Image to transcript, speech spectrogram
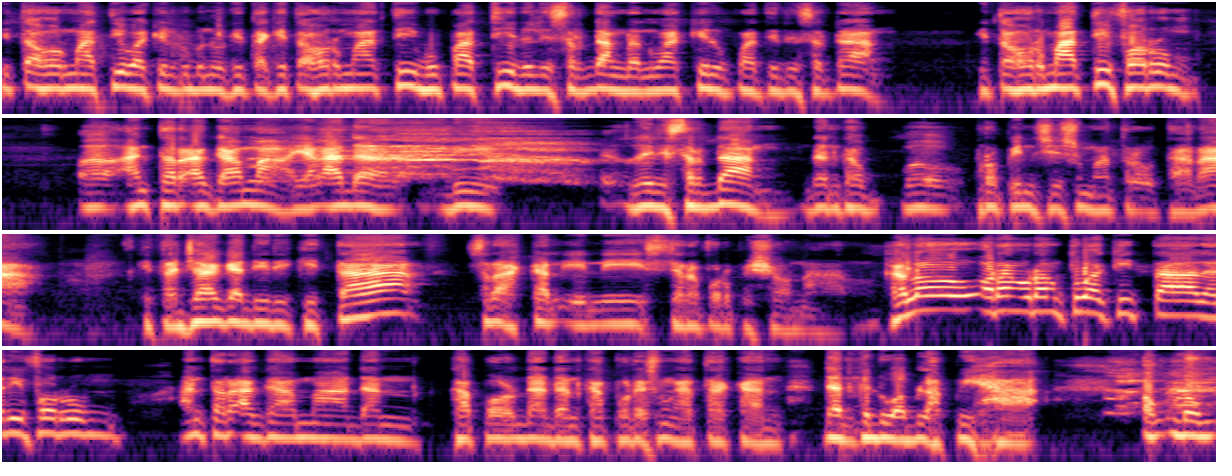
kita hormati wakil gubernur kita, kita hormati bupati dari Serdang dan wakil bupati dari Serdang. Kita hormati forum uh, antar agama yang ada di dari Serdang dan provinsi Sumatera Utara. Kita jaga diri kita, serahkan ini secara profesional. Kalau orang-orang tua kita dari forum antar agama dan Kapolda dan Kapolres mengatakan dan kedua belah pihak. Oknum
